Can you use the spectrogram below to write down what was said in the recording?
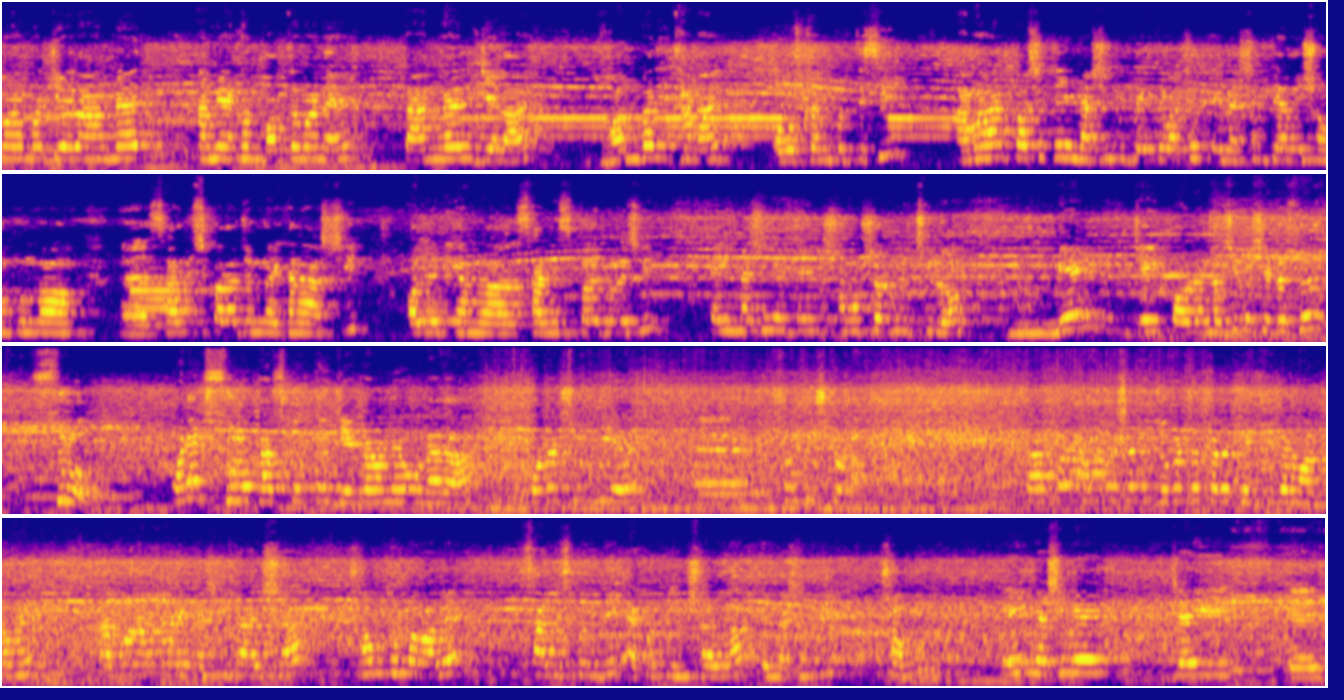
মোহাম্মদ জিয়াউল আহমেদ। আমি এখন বর্তমানে টাঙ্গাইল জেলার ধনবাড়ি থানায় অবস্থান করতেছি। আমার পাশে যে মেশিনটি দেখতে পাচ্ছেন, এই মেশিনটি আমি সম্পূর্ণ সার্ভিস করার জন্য এখানে আসছি। অলরেডি আমরা সার্ভিস করে ফেলেছি। এই মেশিনের যে সমস্যাগুলি ছিল মেন যেই প্রবলেমটা ছিল সেটা হচ্ছে স্লো অনেক স্লো কাজ করতো, যে কারণে ওনারা প্রোডাকশন দিয়ে সন্তুষ্ট না। তারপরে আমাদের সাথে যোগাযোগ করে ফেসবুকের মাধ্যমে। তারপর আমরা এই মেশিনটা আইসা সম্পূর্ণভাবে সার্ভিস করে দিই। এখন ইনশাল্লাহ এই মেশিনটি সম্পূর্ণ। এই মেশিনে যেই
